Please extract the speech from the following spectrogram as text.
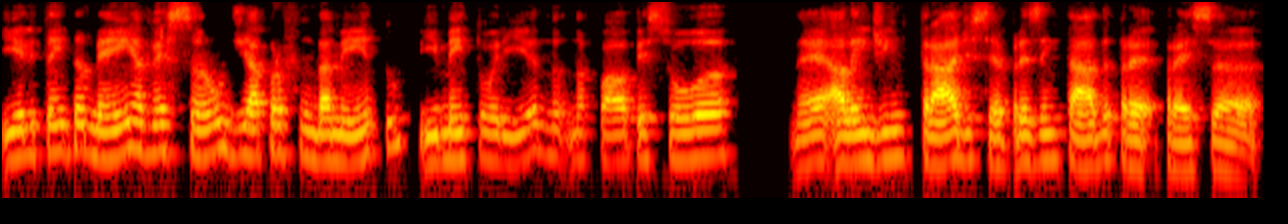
e ele tem também a versão de aprofundamento e mentoria na, na qual a pessoa né, além de entrar, de ser apresentada para essa,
